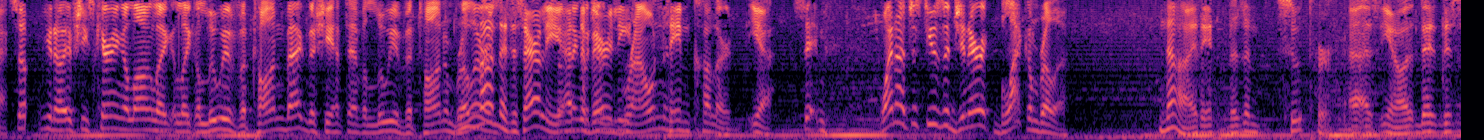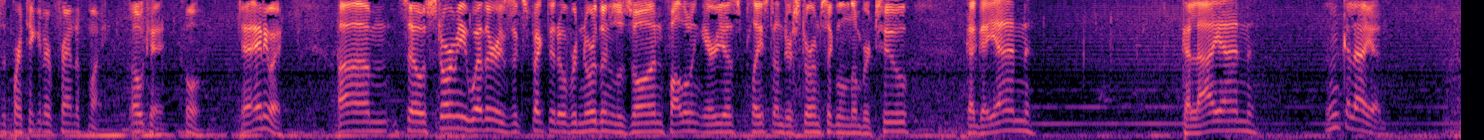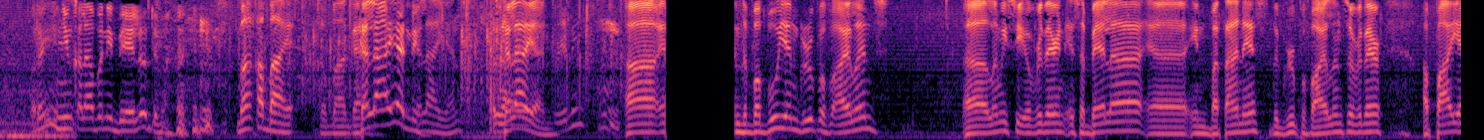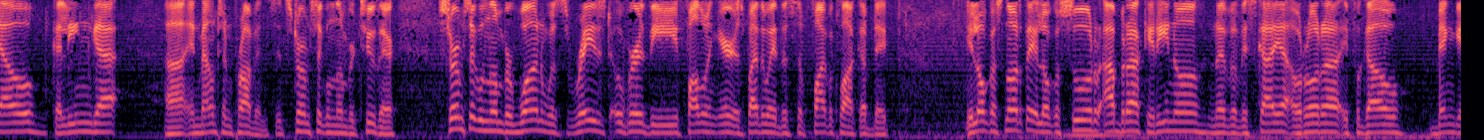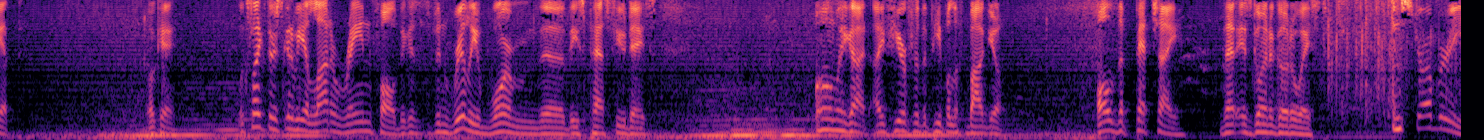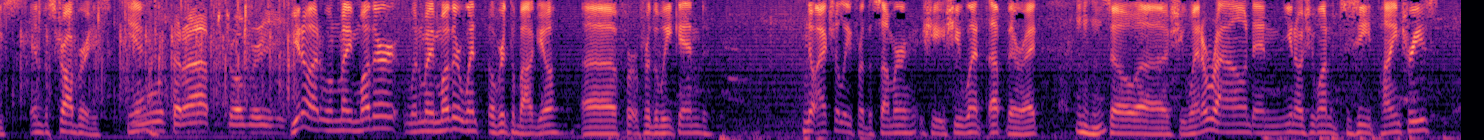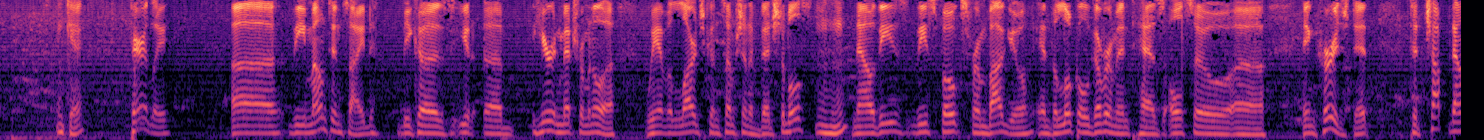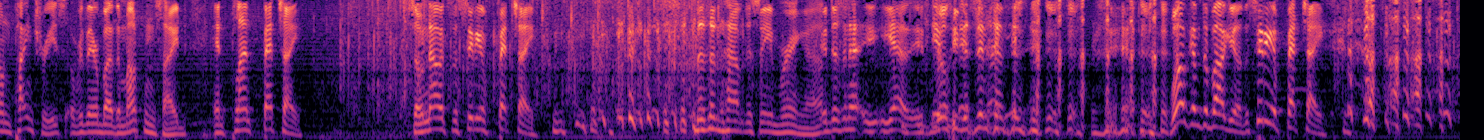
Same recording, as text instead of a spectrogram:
so you know, if she's carrying along like like a Louis Vuitton bag, does she have to have a Louis Vuitton umbrella? Not necessarily. At the very least, brown? same colored. Yeah. Same. Why not just use a generic black umbrella? No, it, it doesn't suit her. As you know, th this is a particular friend of mine. Okay, cool. Yeah, anyway, um, so stormy weather is expected over northern Luzon, following areas placed under storm signal number two: Cagayan, Calayan. Anong Calayan? Parang yun yung kalaban ni Belo, di ba? Baka kabay, kabagan. Kalayan eh. Kalayan. Kalayan. Really? Hmm. Uh, and the Babuyan group of islands uh, let me see. Over there in Isabela, uh, in Batanes, the group of islands over there, Apayao, Kalinga, uh, in Mountain Province. It's storm signal number two there. Storm signal number one was raised over the following areas. By the way, this is a 5 o'clock update. Ilocos Norte, Ilocos Sur, Abra, Quirino, Nueva Vizcaya, Aurora, Ifugao, Benguet. Okay. Looks like there's going to be a lot of rainfall because it's been really warm the, these past few days. Oh my God, I fear for the people of Baguio. All the pechay that is going to go to waste. And strawberries. And the strawberries. Yeah. Ooh, sarap, strawberry. You know what? When my mother when my mother went over to Baguio uh, for for the weekend, no, actually for the summer, she she went up there, right? Mm -hmm. So uh, she went around and you know she wanted to see pine trees. Okay. Apparently, uh, the mountainside because you, uh, here in Metro Manila we have a large consumption of vegetables. Mm -hmm. Now these these folks from Baguio and the local government has also uh, encouraged it to chop down pine trees over there by the mountainside and plant pechay. So now it's the city of Pechay. doesn't have the same ring, huh? It doesn't have, yeah, it really doesn't have Welcome to Baguio, the city of Pechay.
